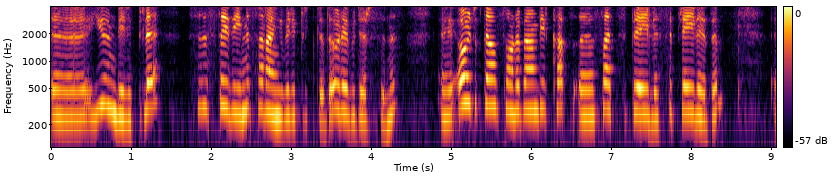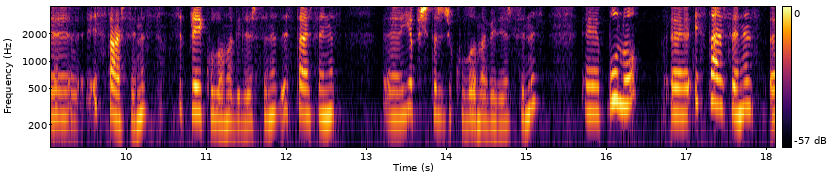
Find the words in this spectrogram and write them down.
E, yün bir iple siz istediğiniz herhangi bir iplikle de örebilirsiniz. E, ördükten sonra ben bir kat e, saç spreyiyle spreyledim. E, isterseniz sprey kullanabilirsiniz. isterseniz e, yapıştırıcı kullanabilirsiniz. E, bunu e, isterseniz e,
